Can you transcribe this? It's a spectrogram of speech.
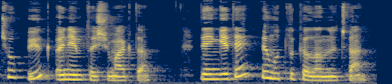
çok büyük önem taşımakta. Dengede ve mutlu kalın lütfen.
